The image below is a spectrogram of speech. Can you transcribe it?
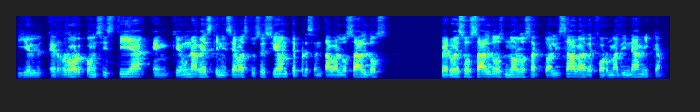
y el error consistía en que una vez que iniciabas tu sesión te presentaba los saldos, pero esos saldos no los actualizaba de forma dinámica.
